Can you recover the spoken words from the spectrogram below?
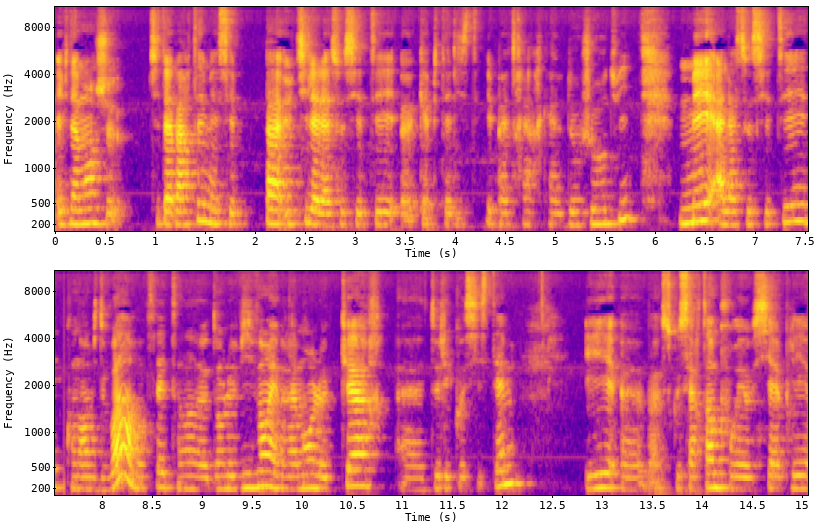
évidemment, je petit aparté, mais c'est pas utile à la société euh, capitaliste et patriarcale d'aujourd'hui, mais à la société qu'on a envie de voir en fait, hein, dont le vivant est vraiment le cœur euh, de l'écosystème et euh, bah, ce que certains pourraient aussi appeler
